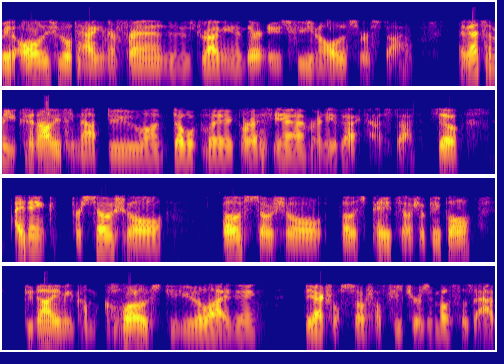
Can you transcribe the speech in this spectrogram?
we had all these people tagging their friends, and it was driving in their news feed and all this sort of stuff. And that's something you can obviously not do on DoubleClick or SEM or any of that kind of stuff. So I think for social, most social, most paid social people do not even come close to utilizing the actual social features of most of those ad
